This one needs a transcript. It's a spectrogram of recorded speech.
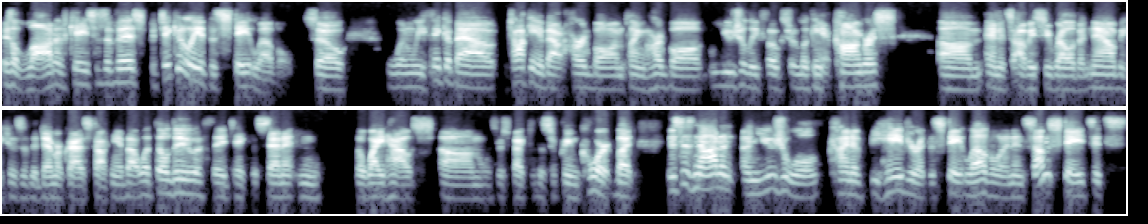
There's a lot of cases of this particularly at the state level. So when we think about talking about hardball and playing hardball usually folks are looking at congress um, and it's obviously relevant now because of the democrats talking about what they'll do if they take the senate and the White House um, with respect to the Supreme Court. But this is not an unusual kind of behavior at the state level. And in some states, it's,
